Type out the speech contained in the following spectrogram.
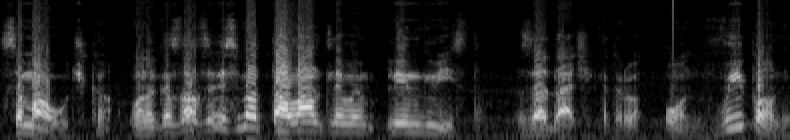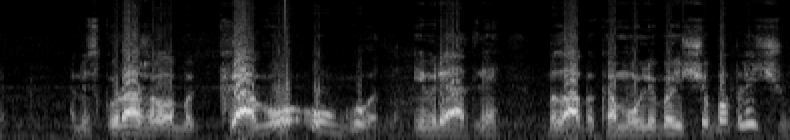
Самоучка, он оказался весьма талантливым лингвистом. Задача, которую он выполнил, обескуражила бы кого угодно и вряд ли была бы кому-либо еще по плечу.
